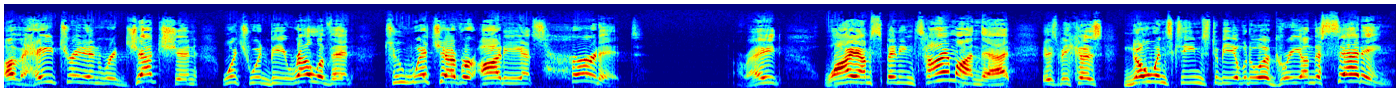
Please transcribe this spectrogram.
of hatred and rejection, which would be relevant to whichever audience heard it. All right? Why I'm spending time on that is because no one seems to be able to agree on the setting.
